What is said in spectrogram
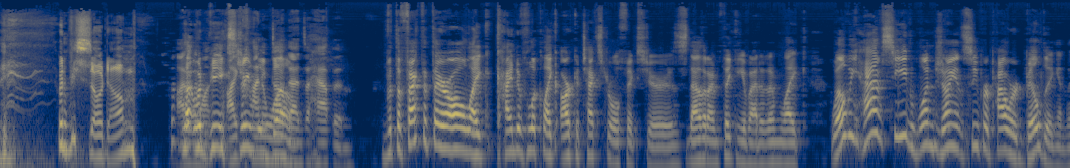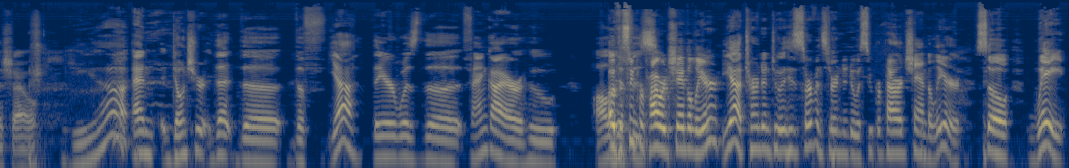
would be so dumb. I That would want- be extremely I kind of dumb. want that to happen. But the fact that they're all like kind of look like architectural fixtures, now that I'm thinking about it, I'm like, well, we have seen one giant superpowered building in the show. Yeah, and don't you that the the yeah there was the Fangire who all oh, of the his- his- superpowered chandelier? yeah turned into his servants turned into a superpowered chandelier. So wait,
